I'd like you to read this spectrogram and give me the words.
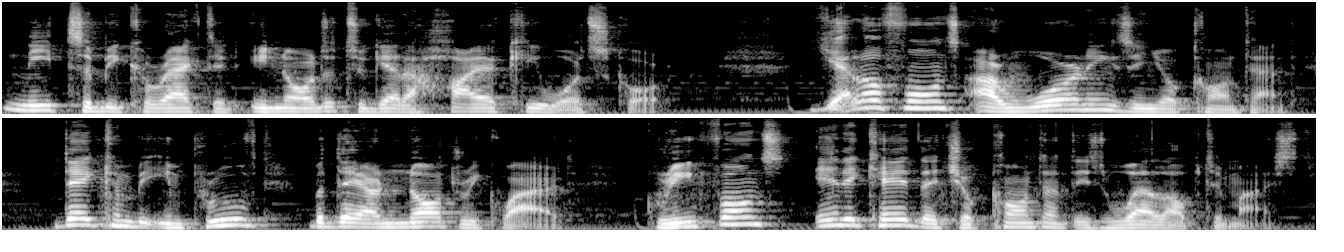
need to be corrected in order to get a higher keyword score. Yellow fonts are warnings in your content. They can be improved, but they are not required. Green fonts indicate that your content is well optimized.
